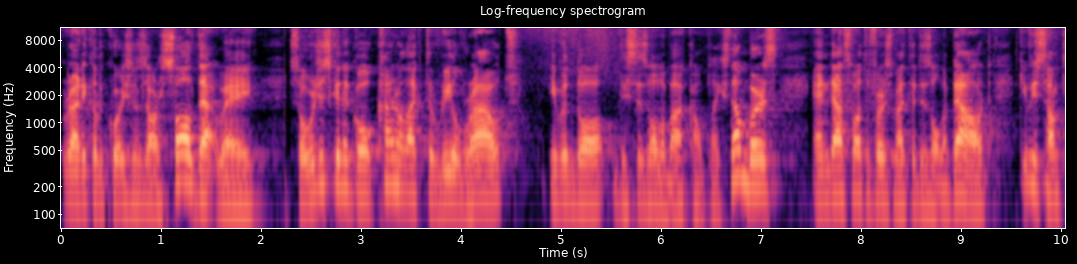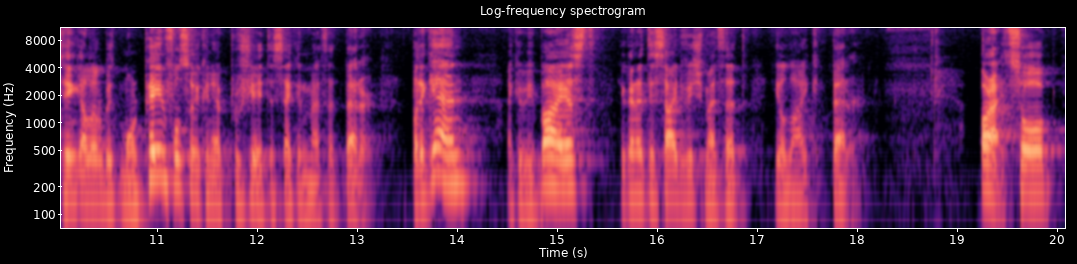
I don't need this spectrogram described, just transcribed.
radical equations are solved that way. So we're just going to go kind of like the real route, even though this is all about complex numbers. And that's what the first method is all about. Give you something a little bit more painful so you can appreciate the second method better. But again, I could be biased. You're going to decide which method you like better. All right, so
